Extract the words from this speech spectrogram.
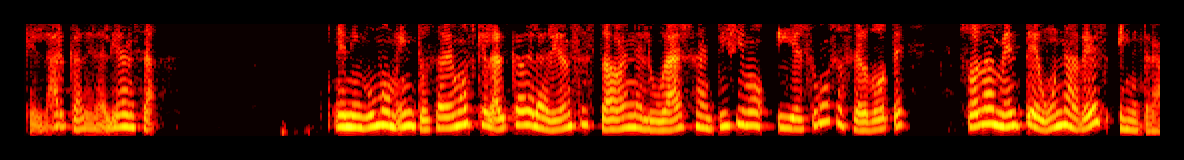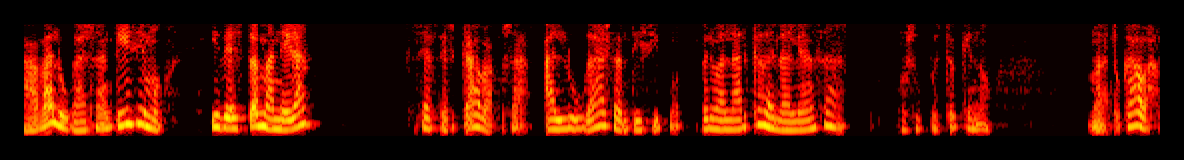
el arca de la alianza en ningún momento. Sabemos que el arca de la alianza estaba en el lugar santísimo y el sumo sacerdote solamente una vez entraba al lugar santísimo y de esta manera se acercaba, o sea, al lugar santísimo, pero al arca de la alianza, por supuesto que no, no la tocaba,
